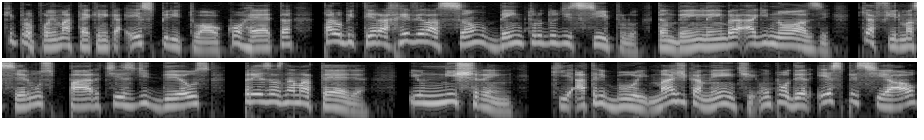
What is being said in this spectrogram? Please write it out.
que propõe uma técnica espiritual correta para obter a revelação dentro do discípulo. Também lembra a gnose, que afirma sermos partes de Deus presas na matéria, e o Nichiren, que atribui magicamente um poder especial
